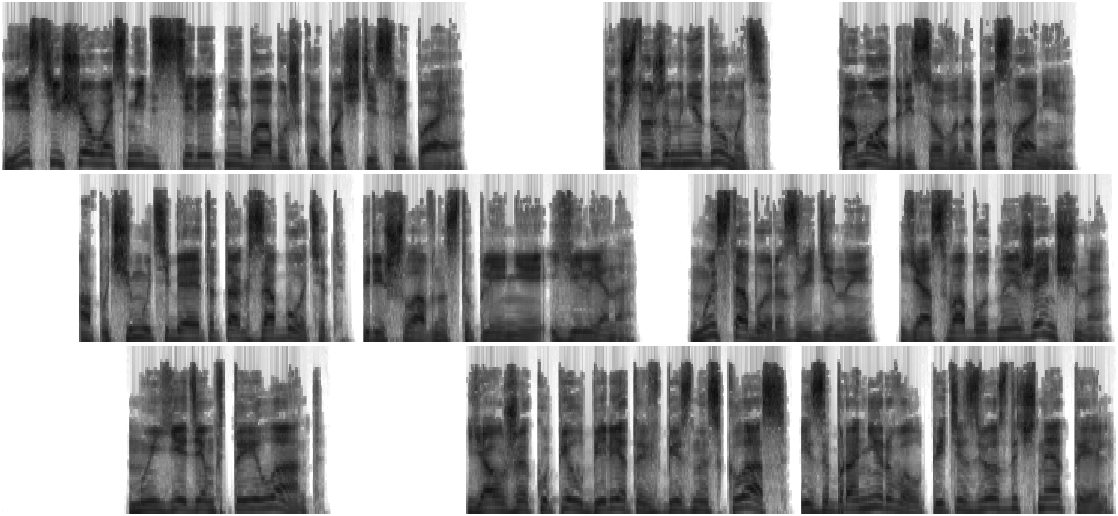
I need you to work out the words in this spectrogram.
Есть еще восьмидесятилетняя бабушка, почти слепая. Так что же мне думать? Кому адресовано послание? А почему тебя это так заботит? Перешла в наступление Елена. Мы с тобой разведены, я свободная женщина. Мы едем в Таиланд. Я уже купил билеты в бизнес-класс и забронировал пятизвездочный отель.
